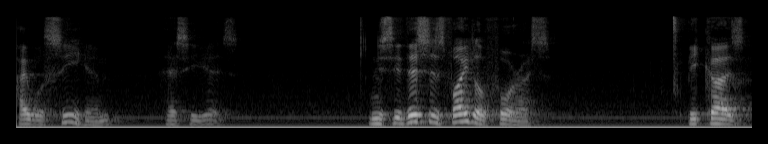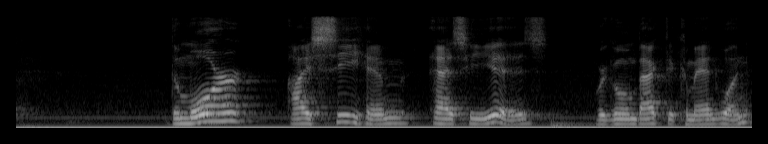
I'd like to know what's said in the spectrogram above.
I will see him as he is. And you see, this is vital for us because the more I see him as he is, we're going back to command one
